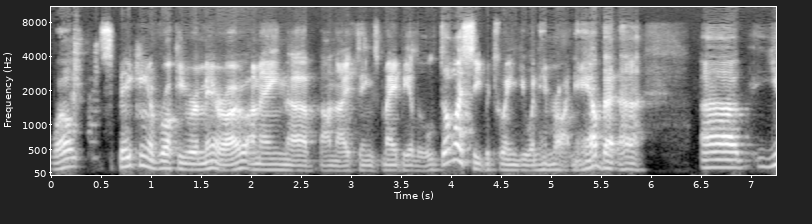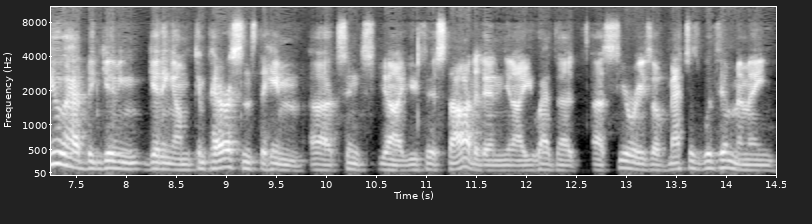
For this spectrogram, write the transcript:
Well, speaking of Rocky Romero, I mean, uh, I know things may be a little dicey between you and him right now, but uh, uh, you have been giving getting um, comparisons to him uh, since you know you first started, and you know you had a, series of matches with him. I mean,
